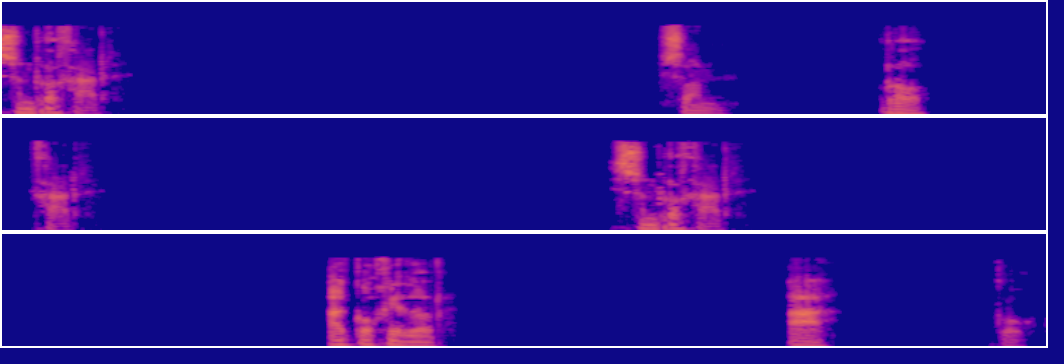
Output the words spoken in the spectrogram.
Sonrojar. Son. Ro. Jar. Sonrojar. Acogedor. A. Co.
